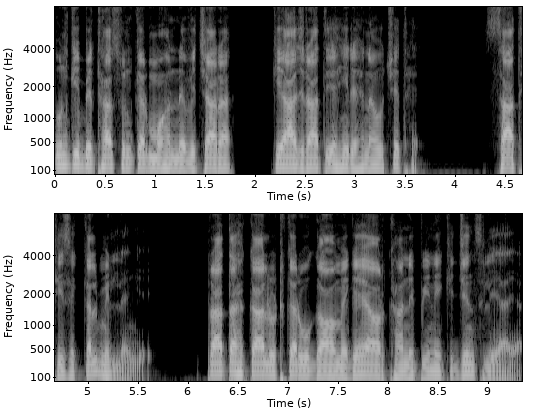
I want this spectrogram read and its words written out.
उनकी बिथा सुनकर मोहन ने विचारा कि आज रात यहीं रहना उचित है। साथी से कल मिल लेंगे। प्रातःकाल उठकर वो गाँव में गया और खाने पीने की जिंस ले आया।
